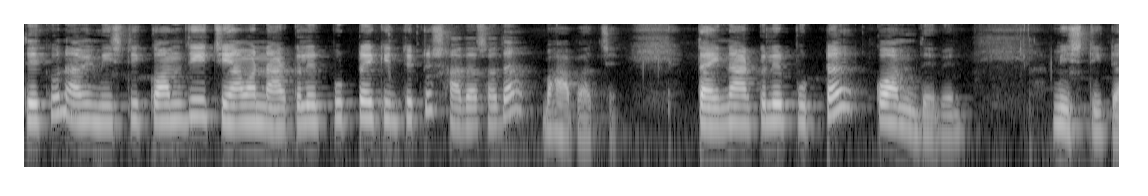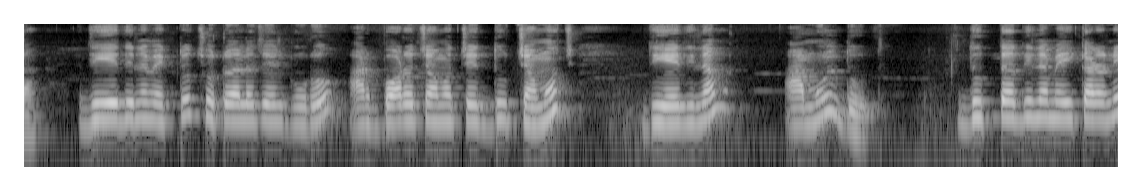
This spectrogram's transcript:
দেখুন, আমি মিষ্টি কম দিয়েছি, আমার নারকেলের পুরটায় কিন্তু একটু সাদা সাদা ভাব আছে। তাই নারকেলের পুরটা কম দেবেন মিষ্টিটা। দিয়ে দিলাম একটু ছোটো এলাচের গুঁড়ো আর বড় চামচের দু চামচ দিয়ে দিলাম আমুল দুধ। দুধটা দিলাম এই কারণে,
